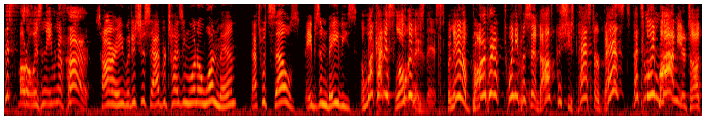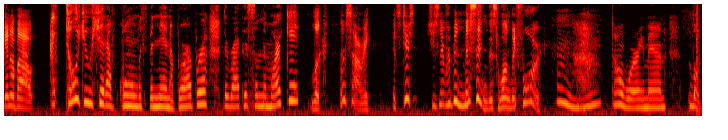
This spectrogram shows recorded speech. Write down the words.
This photo isn't even of her. Sorry, but it's just advertising 101, man. That's what sells. Babes and babies. And what kind of slogan is this? Banana Barbara? 20% off because she's past her best? That's my mom you're talking about. I told you we should have gone with Banana Barbara, the ripest on the market. Look, I'm sorry. It's just she's never been missing this long before. Hmm. Don't worry, man. Look,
